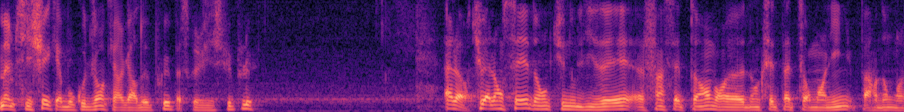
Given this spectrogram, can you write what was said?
Même si je sais qu'il y a beaucoup de gens qui regardent plus parce que j'y suis plus. Alors, tu as lancé, donc tu nous le disais, euh, fin septembre, euh, donc cette plateforme en ligne, pardon euh,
